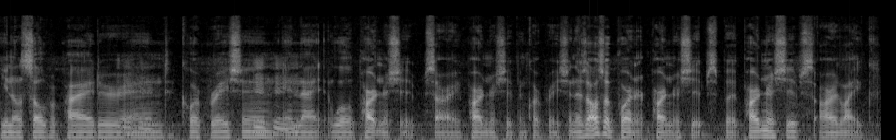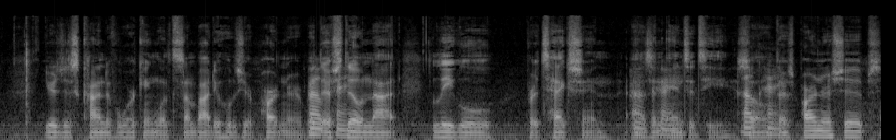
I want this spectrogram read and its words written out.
you know sole proprietor mm-hmm. and corporation mm-hmm. and that well partnership sorry partnership and corporation there's also partner partnerships but partnerships are like you're just kind of working with somebody who's your partner but okay. they're still not legal protection as okay. an entity. So okay. there's partnerships,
